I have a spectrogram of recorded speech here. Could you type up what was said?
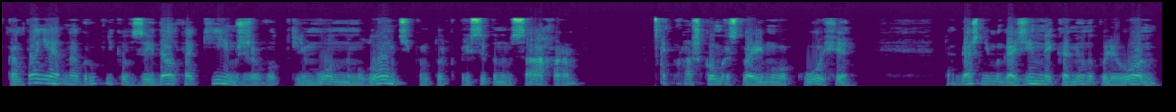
В компании одногруппников заедал таким же вот лимонным ломтиком, только присыпанным сахаром и порошком растворимого кофе. Тогдашний магазинный камю «Наполеон»,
